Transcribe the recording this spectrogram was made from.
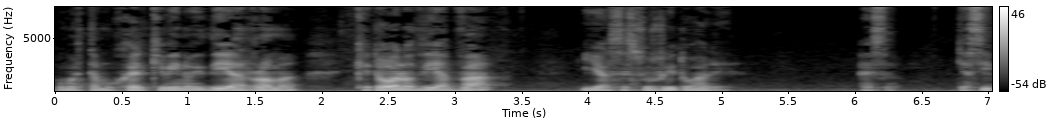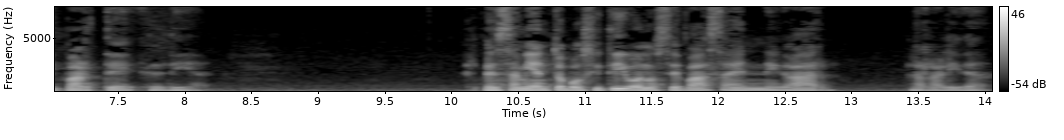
como esta mujer que vino hoy día a Roma, que todos los días va y hace sus rituales. Eso. Y así parte el día. El pensamiento positivo no se basa en negar la realidad.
